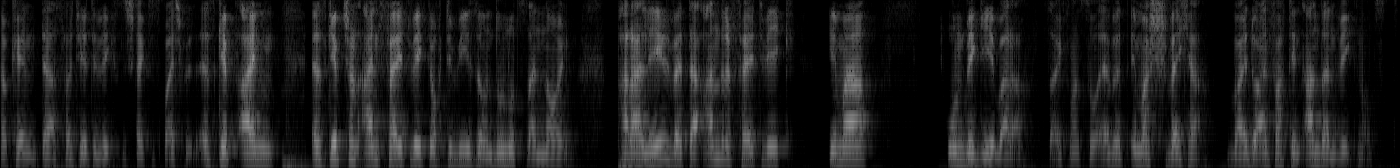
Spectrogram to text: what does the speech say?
Okay, der asphaltierte Weg ist ein schlechtes Beispiel. Es gibt, einen, es gibt schon einen Feldweg durch die Wiese und du nutzt einen neuen. Parallel wird der andere Feldweg immer unbegehbarer, sag ich mal so. Er wird immer schwächer, weil du einfach den anderen Weg nutzt.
